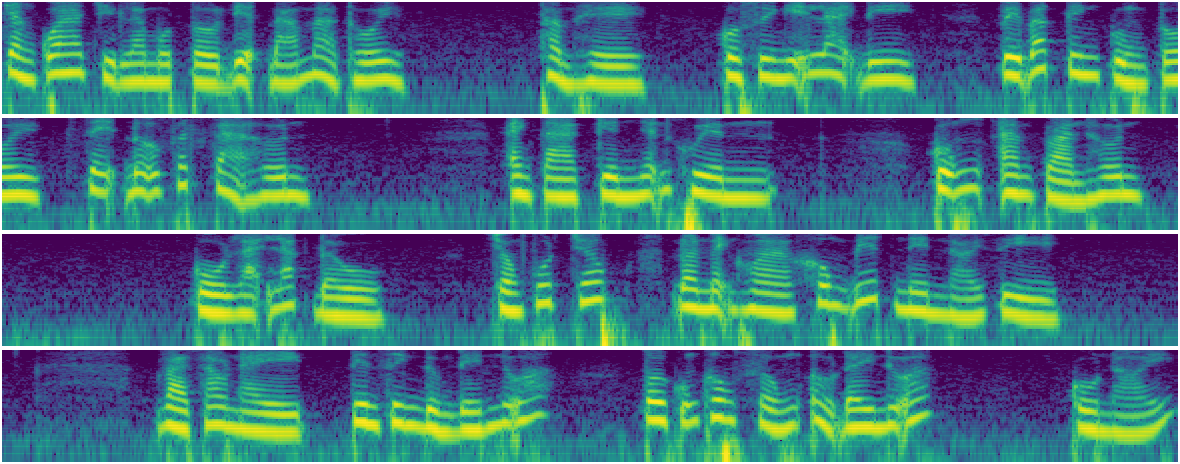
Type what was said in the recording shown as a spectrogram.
chẳng qua chỉ là một tờ điện báo mà thôi. Thẩm hề, cô suy nghĩ lại đi, về Bắc Kinh cùng tôi sẽ đỡ vất vả hơn. Anh ta kiên nhẫn khuyên, cũng an toàn hơn. Cô lại lắc đầu. Trong phút chốc, đoàn Mạnh Hòa không biết nên nói gì. Và sau này, tiên sinh đừng đến nữa, tôi cũng không sống ở đây nữa. Cô nói.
